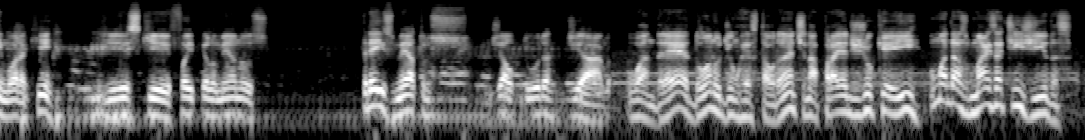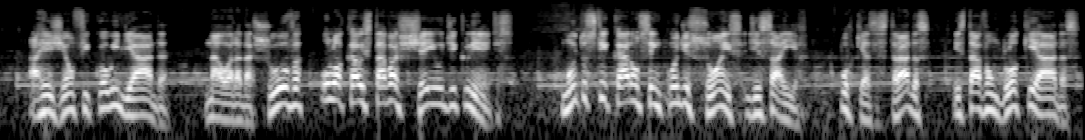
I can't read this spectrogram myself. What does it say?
quem mora aqui diz que foi pelo menos 3 metros de altura de água. O André é dono de um restaurante na praia de Juqueí, uma das mais atingidas. A região ficou ilhada. Na hora da chuva, o local estava cheio de clientes. Muitos ficaram sem condições de sair, porque as estradas estavam bloqueadas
